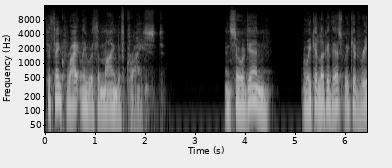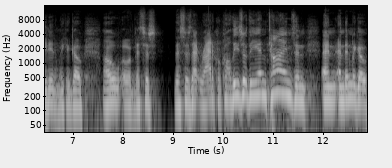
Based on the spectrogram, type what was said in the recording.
To think rightly with the mind of Christ. And so again, we could look at this, we could read it, and we could go, oh, oh this is this is that radical call. These are the end times. And, and, and then we go,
